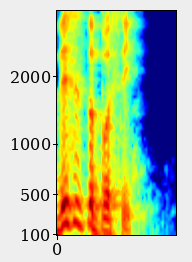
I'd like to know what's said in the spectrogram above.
This is the bussy.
